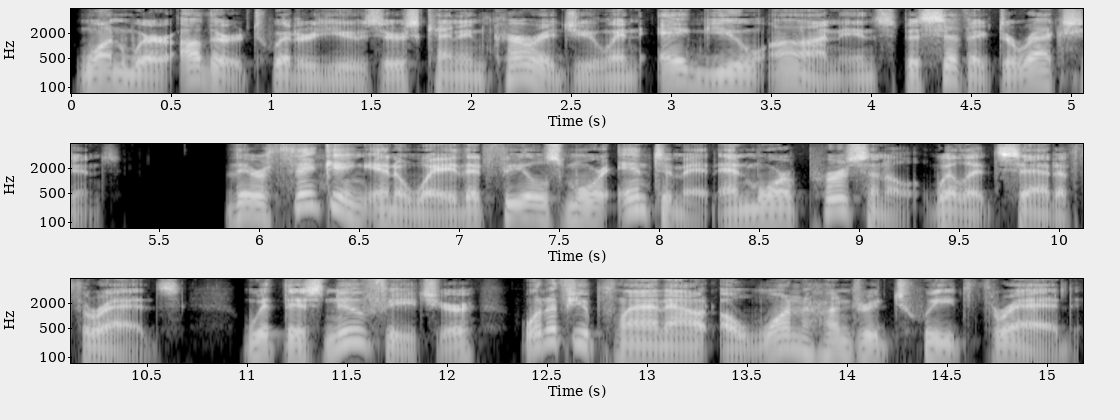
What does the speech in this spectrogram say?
one where other Twitter users can encourage you and egg you on in specific directions. They're thinking in a way that feels more intimate and more personal, Willett said of threads. With this new feature, what if you plan out a 100 tweet thread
